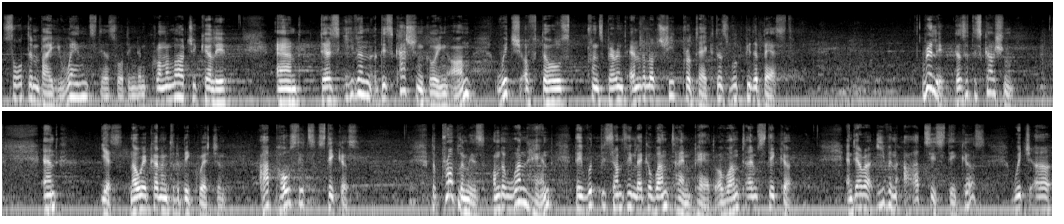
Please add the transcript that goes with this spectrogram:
sort them by events, they're sorting them chronologically, and there's even a discussion going on which of those transparent envelope sheet protectors would be the best. Really, there's a discussion. And yes, now we're coming to the big question. Are post-its stickers? The problem is, on the one hand, they would be something like a one-time pad or one-time sticker. And there are even artsy stickers which are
